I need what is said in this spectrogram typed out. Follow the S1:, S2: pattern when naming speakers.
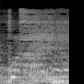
S1: be.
